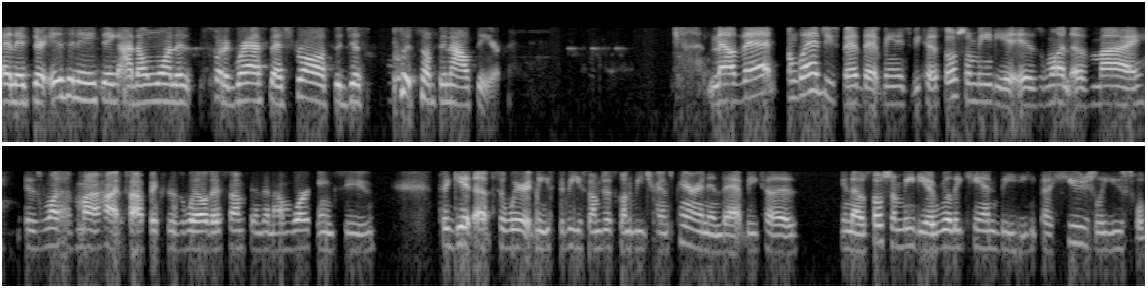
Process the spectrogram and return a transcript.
And if there isn't anything, I don't want to sort of grasp at straws to just put something out there. Now that I'm glad you said that, Venus, because social media is one of my is one of my hot topics as well. That's something that I'm working to to get up to where it needs to be. So I'm just going to be transparent in that because you know social media really can be a hugely useful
